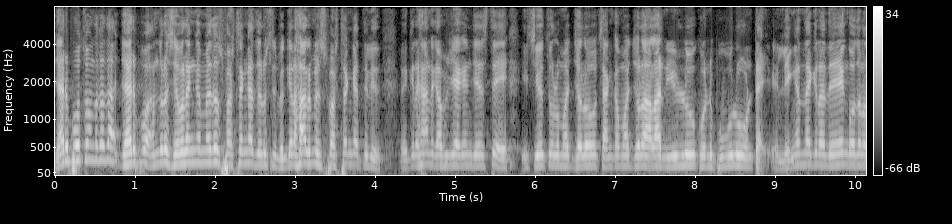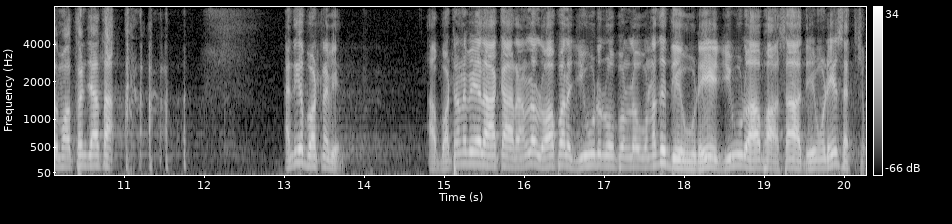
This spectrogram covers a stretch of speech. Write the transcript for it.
జారిపోతుంది కదా జారిపో అందులో శివలింగం మీద స్పష్టంగా తెలుస్తుంది విగ్రహాల మీద స్పష్టంగా తెలియదు. విగ్రహానికి అభిషేకం చేస్తే ఈ చేతుల మధ్యలో చంక మధ్యలో అలా నీళ్ళు కొన్ని పువ్వులు ఉంటాయి. లింగం దగ్గర అదేం కుదరదు మొత్తం చేత అందుకే బొట్టనవేలు ఆ బొటనవేల ఆకారంలో లోపల జీవుడు రూపంలో ఉన్నది దేవుడే జీవుడు ఆభాస దేవుడే సత్యం.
